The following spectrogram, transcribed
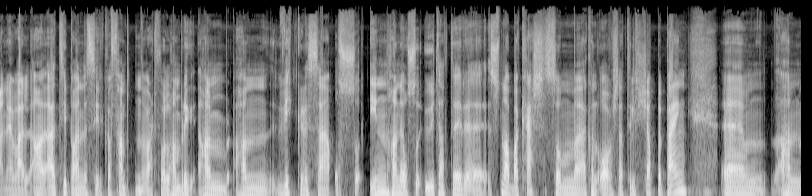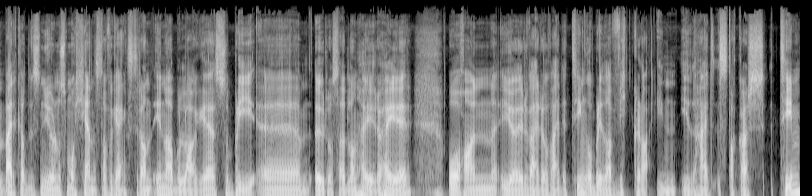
Han er vel, han, jeg tipper han er ca. 15 i hvert fall. Han, blir, han, han vikler seg også inn. Han er også ute etter eh, snabba cash, som jeg kan oversette til kjappe penger. Eh, han merker at hvis han gjør noen små tjenester for gangsterne i nabolaget, så blir eh, eurosedlene høyere og høyere, og han gjør verre og verre ting, og blir da vikla inn i det her stakkars Tim.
